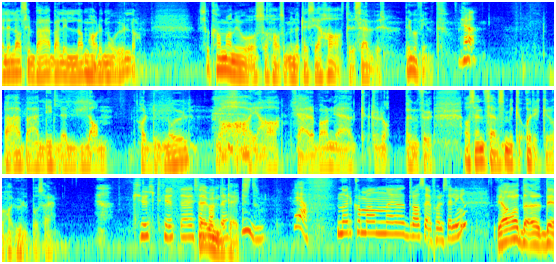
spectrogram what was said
Eller la oss si Bæ, bæ, lille lam, har du noe ull, da? Så kan man jo også ha som undertekst Jeg hater sauer. Det går fint. Ja. Bæ, bæ, lille lam, har du noe ull? Ja ja, kjære barn, jeg er kroppen full. Altså en sau som ikke orker å ha ull på seg. Kult, kult. Det er, Det er undertekst. undertekst. Ja. Når kan man eh, dra og se forestillingen? Ja, det,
